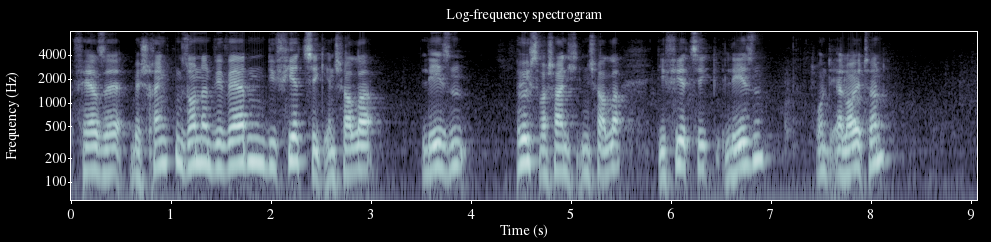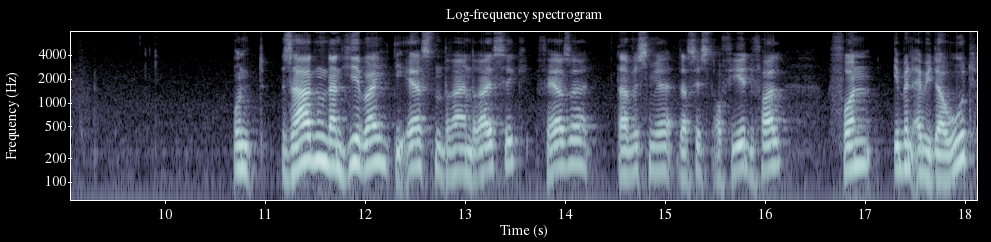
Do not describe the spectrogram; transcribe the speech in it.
Verse beschränken, sondern wir werden die 40 inshallah lesen höchstwahrscheinlich inshallah die 40 lesen und erläutern und sagen dann hierbei die ersten 33 Verse, da wissen wir, das ist auf jeden Fall von Ibn Abi Dawud.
